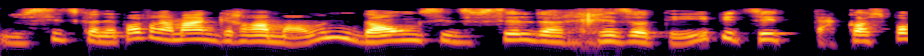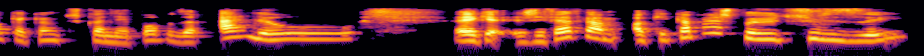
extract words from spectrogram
Lucie, tu connais pas vraiment grand monde, donc c'est difficile de réseauter. Puis tu sais, tu n'accostes pas quelqu'un que tu connais pas pour dire Allô. J'ai fait comme, OK, comment je peux utiliser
